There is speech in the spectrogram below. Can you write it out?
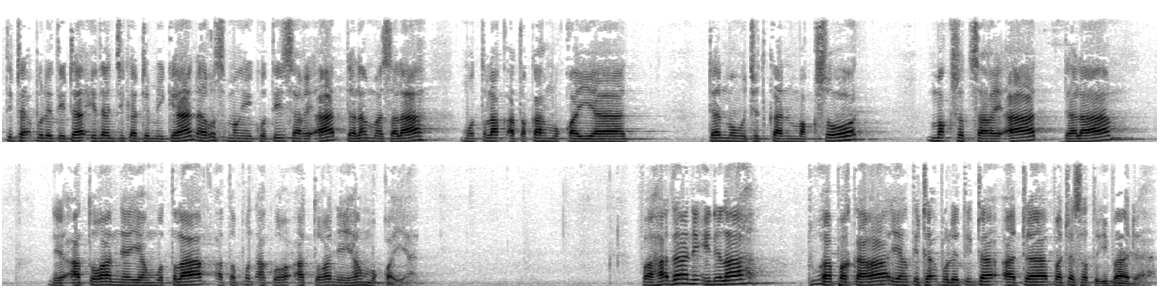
tidak boleh tidak idan jika demikian harus mengikuti syariat dalam masalah mutlak ataukah muqayyad dan mewujudkan maksud maksud syariat dalam ya, aturannya yang mutlak ataupun aturannya yang muqayyad. Fahadani inilah dua perkara yang tidak boleh tidak ada pada satu ibadah.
